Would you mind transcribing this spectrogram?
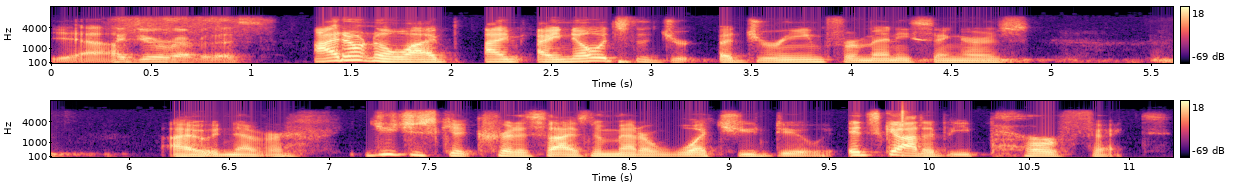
Yeah, I do remember this. I don't know why. I I know it's the a dream for many singers. I would never. You just get criticized no matter what you do. It's got to be perfect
